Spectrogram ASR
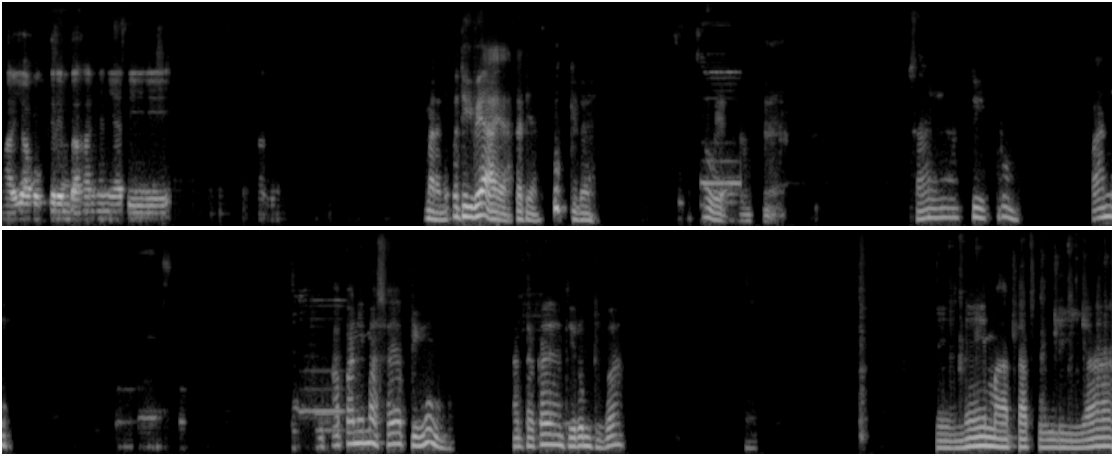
Om Haryo aku kirim bahannya nih ya di Mana nih? Oh, di WA ya tadi ya? Buk, gitu ya. Oh ya. Saya di room. Apaan nih? Apa nih mas? Saya bingung. Adakah yang di room 2? Ini mata kuliah.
